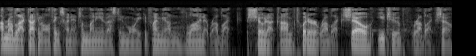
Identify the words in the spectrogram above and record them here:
I'm Rob Black, talking all things financial, money, investing, more. You can find me online at robblackshow.com, Twitter, Rob Black Show, YouTube, Rob Black Show.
